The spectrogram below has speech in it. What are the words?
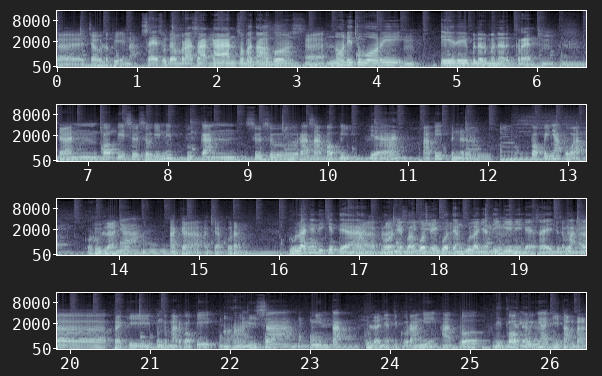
eh, jauh lebih enak. Saya sudah merasakan sobat Algons. Eh. No need to worry. Hmm. Ini benar-benar keren. Hmm. Dan kopi susu ini bukan susu rasa kopi, Ya. tapi bener kopinya kuat, gulanya agak agak kurang. Gulanya dikit ya. Oh, ini gulanya bagus sedikit. nih buat yang gulanya tinggi nih kayak saya juga. Cuma nih. eh, bagi penggemar kopi Aha. bisa minta gulanya dikurangi atau Ditiadakan. kopinya ditambah.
